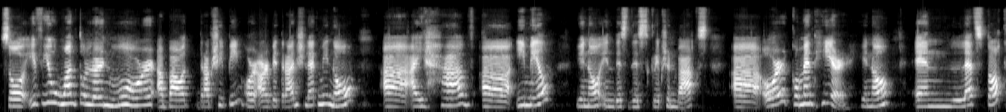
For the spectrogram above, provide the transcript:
So if you want to learn more about drop shipping or arbitrage, let me know. Uh, I have uh, email, you know, in this description box uh, or comment here, you know and let's talk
